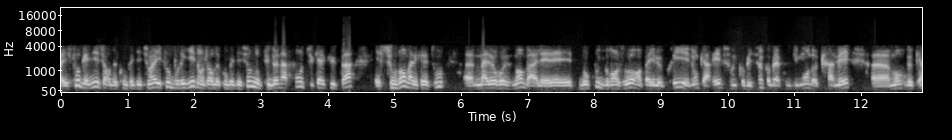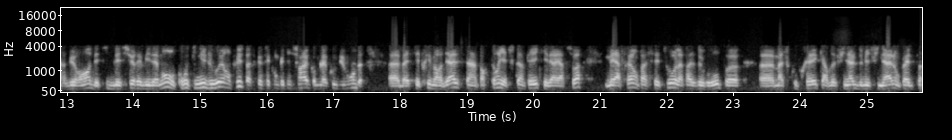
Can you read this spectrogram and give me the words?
Euh, il faut gagner ce genre de compétition-là, il faut briller dans ce genre de compétition. Donc tu donnes à fond, tu calcules pas, et souvent malgré tout, euh, malheureusement, bah, les, beaucoup de grands joueurs en payent le prix et donc arrivent sur une compétition comme la Coupe du Monde cramée, euh, manque de carburant, des petites blessures évidemment. On continue de jouer en plus parce que ces compétitions-là, comme la Coupe du Monde, euh, bah, c'est primordial, c'est important. Il y a tout un pays qui est derrière soi. Mais après, on passe les tours, la phase de groupe, euh, match couperé, quart de finale, demi-finale. On peut être,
